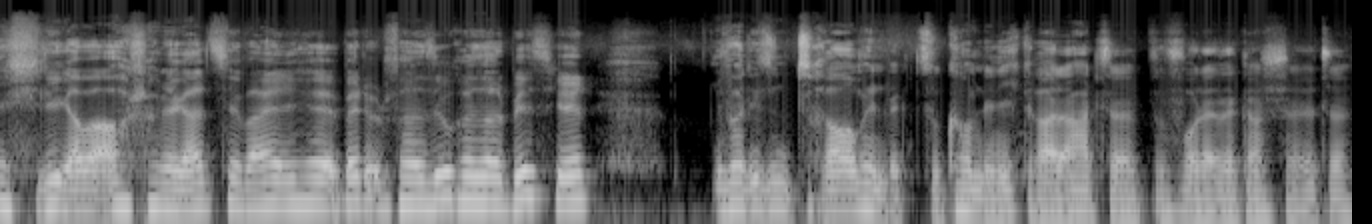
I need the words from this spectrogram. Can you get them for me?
Ich liege aber auch schon eine ganze Weile hier im Bett und versuche so ein bisschen über diesen Traum hinwegzukommen, den ich gerade hatte, bevor der Wecker schellte.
